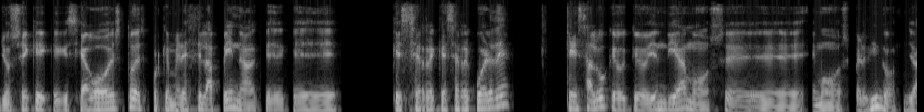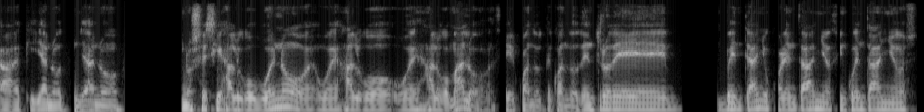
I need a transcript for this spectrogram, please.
yo sé que, que- que si hago esto es porque merece la pena que, que, que se, re- que se recuerde, que es algo que hoy, que hoy en día hemos, eh, hemos perdido. Ya aquí ya no, ya no, no sé si es algo bueno o, es algo o es algo malo. Es decir, cuando, cuando dentro de 20 años, 40 años, 50 años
